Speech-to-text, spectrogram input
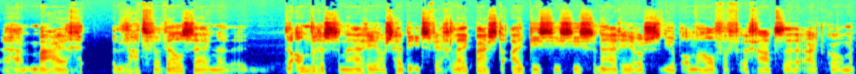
Uh, maar laten we wel zijn, de andere scenario's hebben iets vergelijkbaars. De IPCC-scenario's die op anderhalve graad uh, uitkomen,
